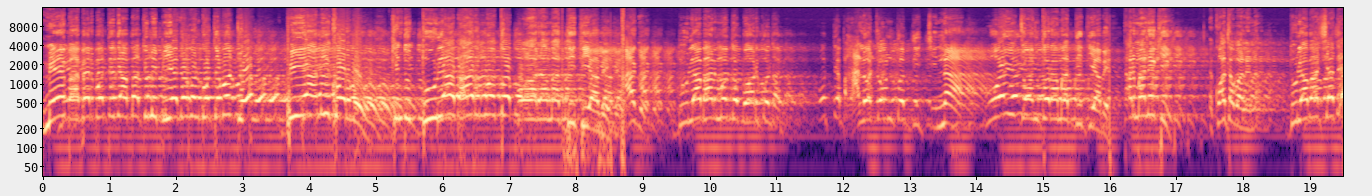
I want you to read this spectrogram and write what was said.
মেয়ে বাপের বলতে যে আব্বা তুমি বিয়ে যখন করতে বলছো, বিয়ে আমি করব। কিন্তু দুলাভার মতো বর আমার দিতে হবে। আগে, দুলাভার মতো বর কোথায়? করতে ভালো যন্ত্র দিচ্ছি না, ওই যন্ত্র আমার দিতে হবে। তার মানে কি? কথা বলে না। দুলাভার সাথে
